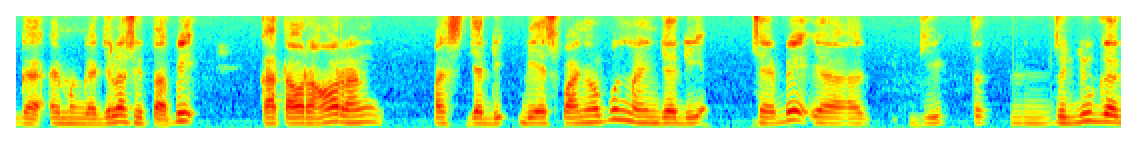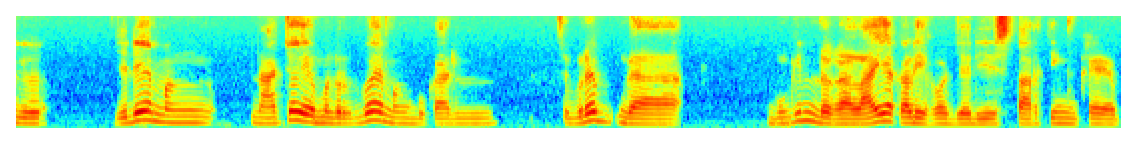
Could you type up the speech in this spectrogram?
nggak emang nggak jelas sih. Tapi kata orang-orang pas jadi di Espanyol pun main jadi CB ya gitu itu juga gitu. Jadi emang Nacho ya menurut gue emang bukan sebenarnya nggak mungkin udah nggak layak kali kalau jadi starting kayak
